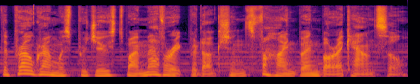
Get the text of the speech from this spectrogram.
The programme was produced by Maverick Productions for Hyndburn Borough Council.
